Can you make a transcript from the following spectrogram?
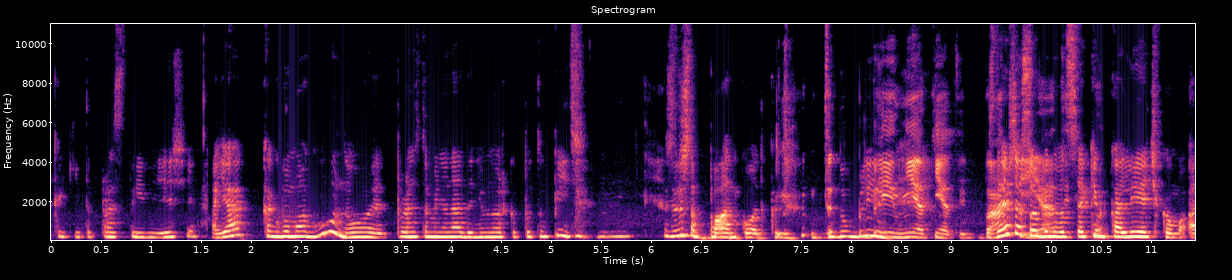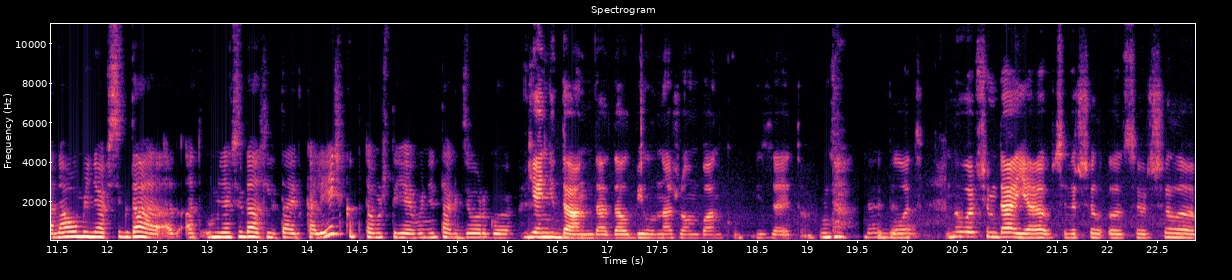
какие-то простые вещи. А я как бы могу, но просто мне надо немножко потупить. Знаешь, что банку открыть? Да, ну, блин. Блин, нет, нет. Знаешь, особенно вот с таким колечком, она у меня всегда, у меня всегда отлетает колечко, потому что я его не так дергаю. Я недавно, да, долбила ножом банку из-за этого. Да, да, Вот. Ну, в общем, да, я совершила, э, совершила,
